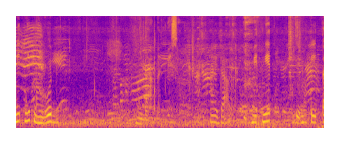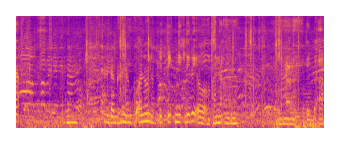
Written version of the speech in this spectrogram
Ngit-ngit man good. Ang dagat guys. Ay, dagat. Ngit-ngit. Hindi makita. Hmm. Daghan nagko ano, nagpipiknik diri oh, kana ano. Hmm, diba?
